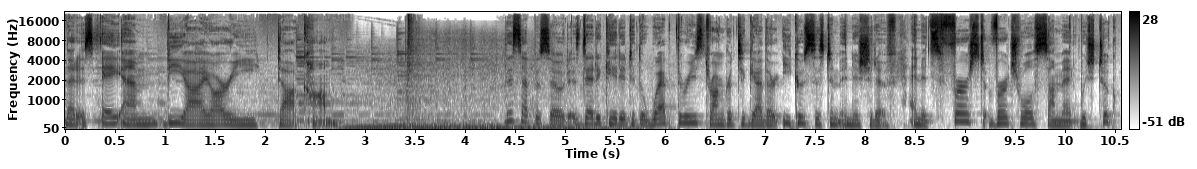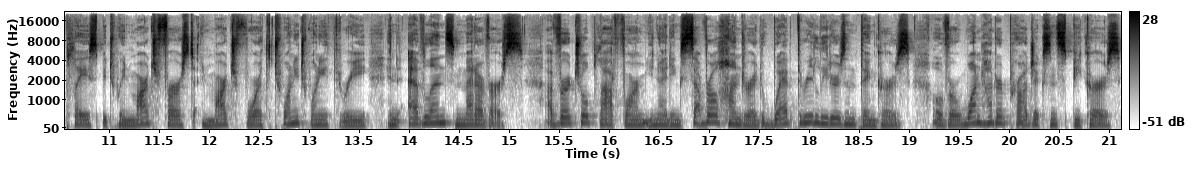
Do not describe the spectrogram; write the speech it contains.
That is A M B I R E.com. This episode is dedicated to the Web3 Stronger Together Ecosystem Initiative and its first virtual summit, which took place between March 1st and March 4th, 2023, in Evelyn's Metaverse, a virtual platform uniting several hundred Web3 leaders and thinkers, over 100 projects and speakers,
